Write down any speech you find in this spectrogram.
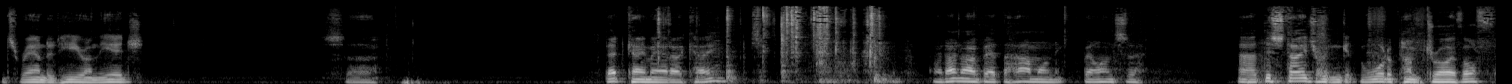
It's rounded here on the edge. So that came out okay. I don't know about the harmonic balancer. Uh, at this stage we can get the water pump drive off.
